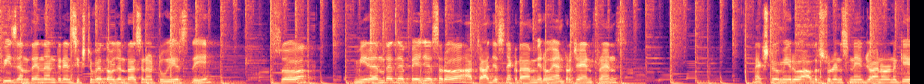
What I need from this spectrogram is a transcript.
ఫీజు ఎంత అయిందంటే నేను సిక్స్టీ ఫైవ్ థౌజండ్ రాశాను టూ ఇయర్స్ది. సో మీరు ఎంతైతే పే చేస్తారో ఆ ఛార్జెస్ని ఇక్కడ మీరు ఎంటర్ చేయండి ఫ్రెండ్స్. నెక్స్ట్ మీరు అదర్ స్టూడెంట్స్ని జాయిన్ అవ్వడానికి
